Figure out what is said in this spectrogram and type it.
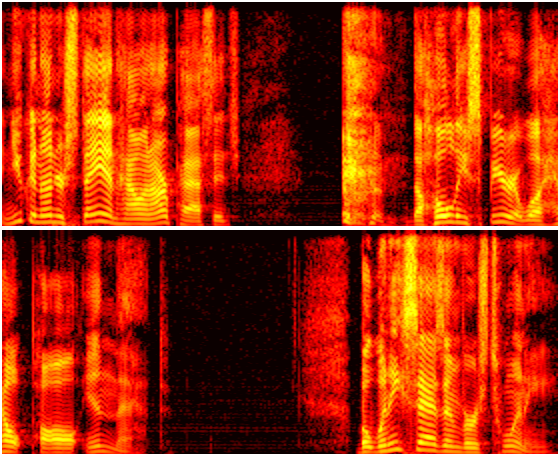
And you can understand how in our passage, the Holy Spirit will help Paul in that. But when he says in verse 20,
